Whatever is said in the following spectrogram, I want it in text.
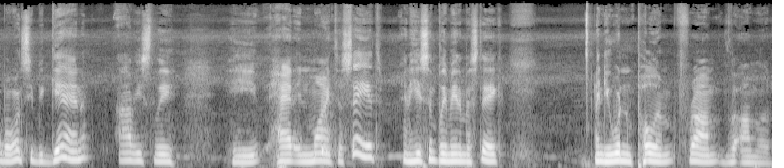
but once he began, obviously he had in mind to say it, and he simply made a mistake, and you wouldn't pull him from the amud.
